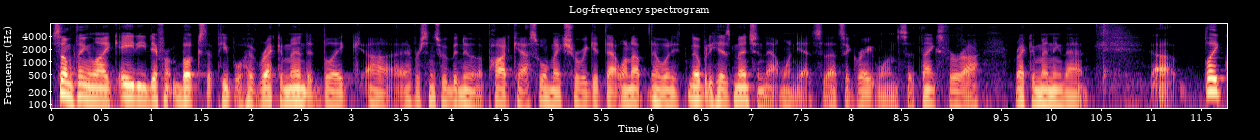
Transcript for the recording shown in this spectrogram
something like 80 different books that people have recommended, Blake, uh, ever since we've been doing the podcast. We'll make sure we get that one up. Nobody, nobody has mentioned that one yet, so that's a great one. So thanks for uh, recommending that. Uh, Blake,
